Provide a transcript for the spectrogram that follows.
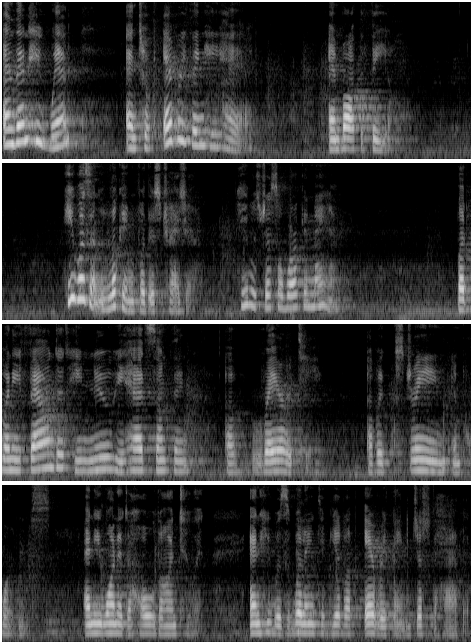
And then he went and took everything he had and bought the field. He wasn't looking for this treasure, he was just a working man. But when he found it, he knew he had something of rarity, of extreme importance, and he wanted to hold on to it and he was willing to give up everything just to have it.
